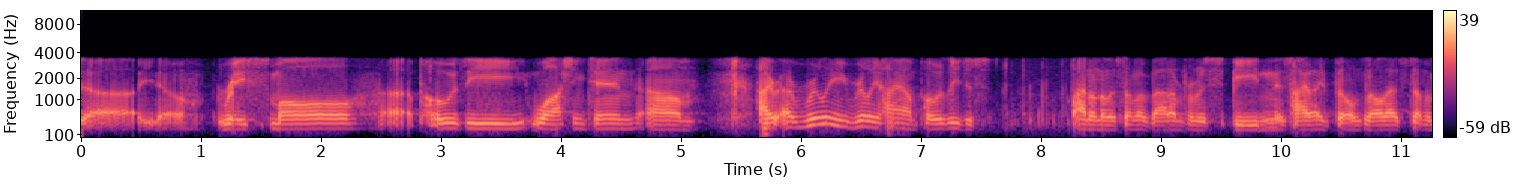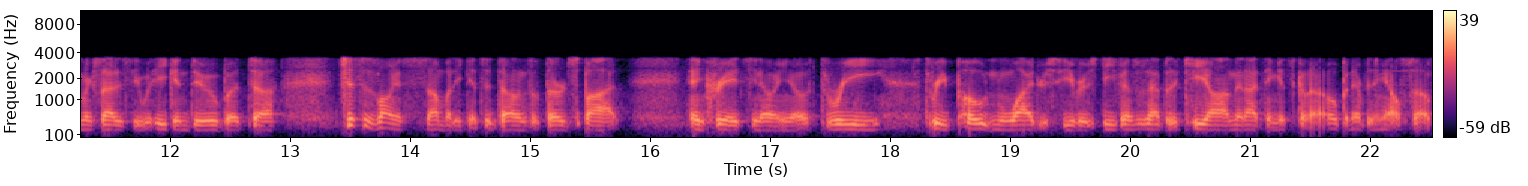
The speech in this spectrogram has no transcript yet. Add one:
uh, you know Ray Small, uh, Posey, Washington. Um, I, I'm really really high on Posey just I don't know something about him from his speed and his highlight films and all that stuff. I'm excited to see what he can do. But uh, just as long as somebody gets it done as a third spot and creates, you know, you know, three three potent wide receivers, defenses have the key on, then I think it's going to open everything else up.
